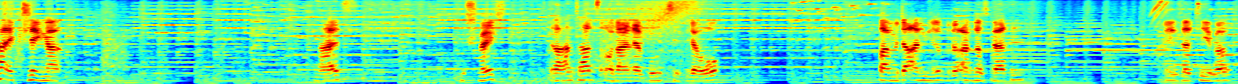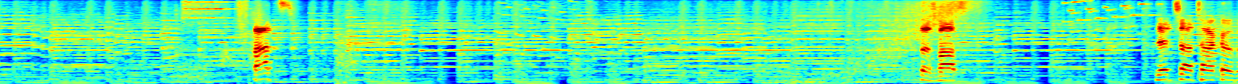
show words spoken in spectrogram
Heilklinger. Nice. Geschwächt. Der Handtanz. Oh nein, der boost sich wieder hoch. Vor allem mit der Angriff, mit der Angriffswerten. Initiative. Batz! Das war's. Letzte Attacke.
